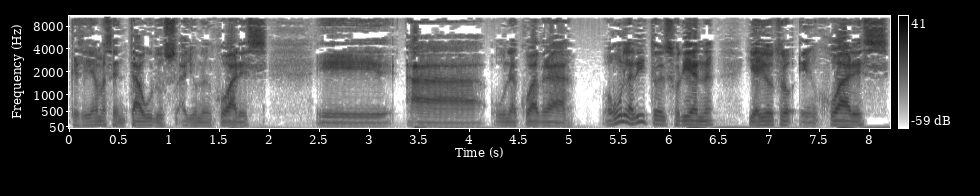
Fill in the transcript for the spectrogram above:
que se llama Centaurus, hay uno en Juárez, eh, a una cuadra o un ladito de Soriana y hay otro en Juárez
